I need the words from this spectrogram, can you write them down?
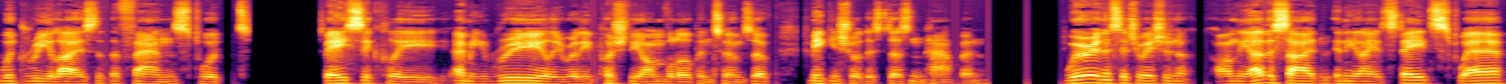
would realize that the fans would basically, I mean, really, really push the envelope in terms of making sure this doesn't happen. we're in a situation on the other side in the United States where,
